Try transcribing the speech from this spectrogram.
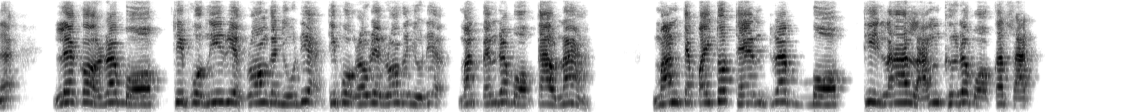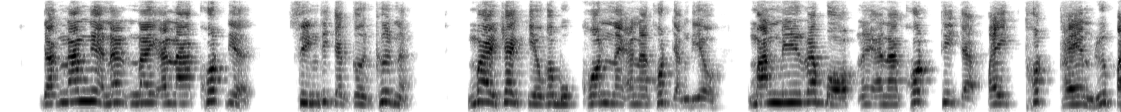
นะและก็ระบอบที่พวกนี้เรียกร้องกันอยู่เนี่ย ที่พวกเราเรียกร้องกันอยู่เนี่ย มันเป็นระบอบก้าวหน้า มันจะไปทดแทนระบอบที่ล้าหลังคือระบอบกษัตริย์ ดังนั้นเนี่ยนะในอนาคตเนี่ยสิ่งที่จะเกิดขึ้นน่ะ ไม่ใช่เกี่ยวกับบุคคลในอนาคตอย่างเดียว มันมีระบอบในอนาคตที่จะไปทดแทนหรือไป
